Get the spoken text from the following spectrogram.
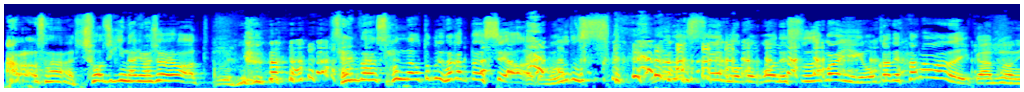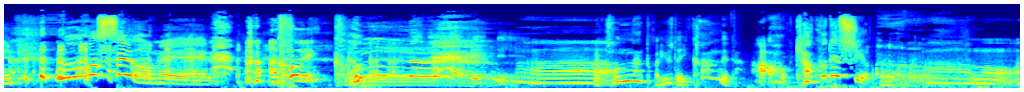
あのさ、正直になりましょうよって。先輩はそんな男じゃなかったですよってもううるせえ、うるせえ、もうここで数万円お金払わないかんのに、うるせえよ、おめえ。熱いこんなね、あこんなとか言うたらいかんでた。あ、客ですよ。あも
